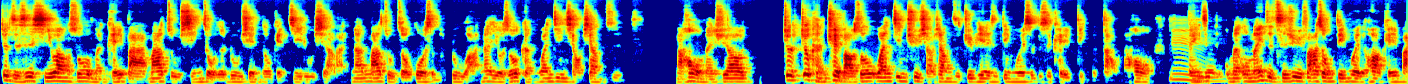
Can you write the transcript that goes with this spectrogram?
就只是希望说，我们可以把妈祖行走的路线都给记录下来。那妈祖走过什么路啊？那有时候可能弯进小巷子，然后我们需要就就可能确保说弯进去小巷子，GPS 定位是不是可以定得到？然后，嗯，等于是我们我们一直持续发送定位的话，可以把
